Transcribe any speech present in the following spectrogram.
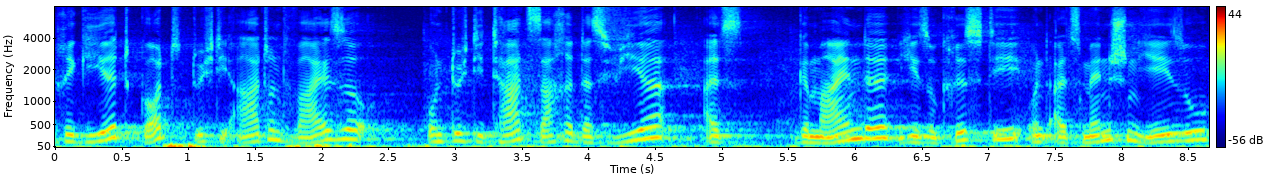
regiert Gott durch die Art und Weise und durch die Tatsache, dass wir als Gemeinde Jesu Christi und als Menschen Jesu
